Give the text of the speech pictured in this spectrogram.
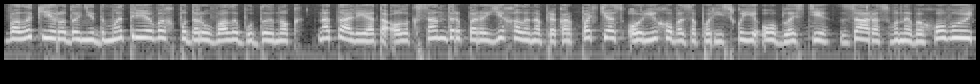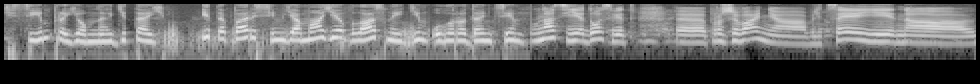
Великій родині Дмитрієвих подарували будинок. Наталія та Олександр переїхали на Прикарпаття з Оріхова Запорізької області. Зараз вони виховують сім прийомних дітей. І тепер сім'я має власний дім у Городенці. У нас є досвід е, проживання в ліцеї, на,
